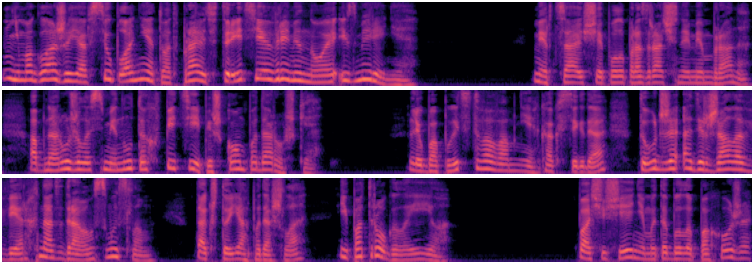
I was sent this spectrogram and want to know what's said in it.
Не могла же я всю планету отправить в третье временное измерение. Мерцающая полупрозрачная мембрана обнаружилась в минутах в пяти пешком по дорожке. Любопытство во мне, как всегда, тут же одержало верх над здравым смыслом – так что я подошла и потрогала ее. По ощущениям это было похоже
